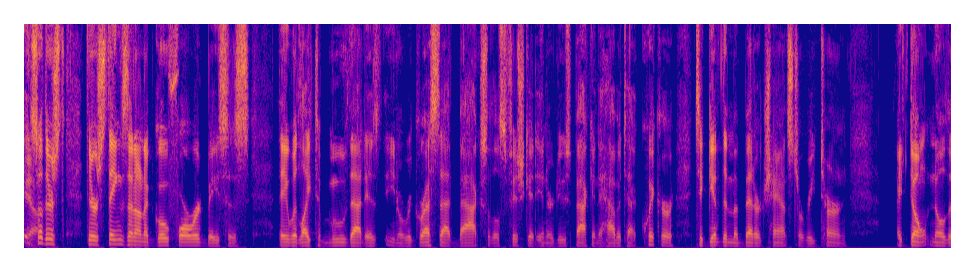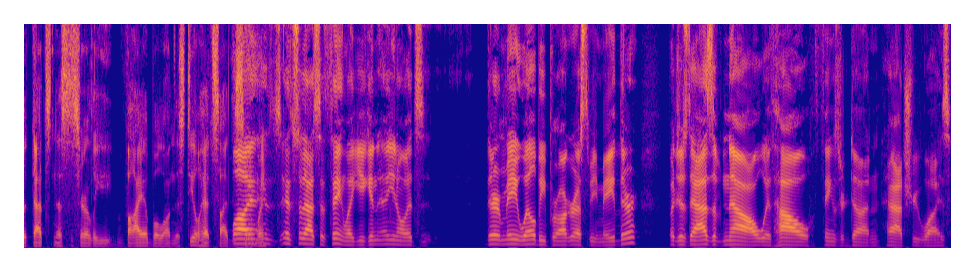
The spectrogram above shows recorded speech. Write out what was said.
Yeah. so there's there's things that on a go forward basis they would like to move that is you know regress that back so those fish get introduced back into habitat quicker to give them a better chance to return. I don't know that that's necessarily viable on the steelhead side the Well, same and, way. and- and so that's the thing. Like you can, you know, it's there may well be progress to be made there, but just as of now, with how things are done hatchery wise,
